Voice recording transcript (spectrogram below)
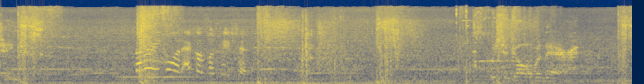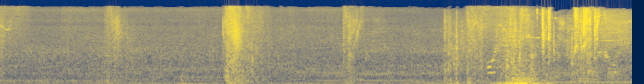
Changes. Angle at Echo's location. We should go over there. Administering medical aid.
